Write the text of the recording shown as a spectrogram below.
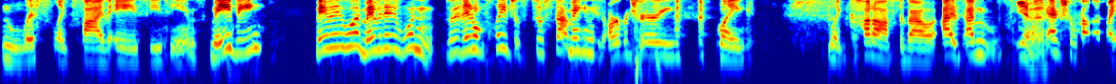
list like five AAC teams maybe Maybe they would. Maybe they wouldn't. They don't play. Just so stop making these arbitrary like like cutoffs about. I, I'm yeah. like extra riled up by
